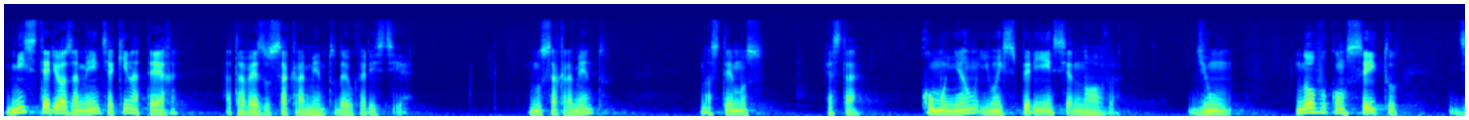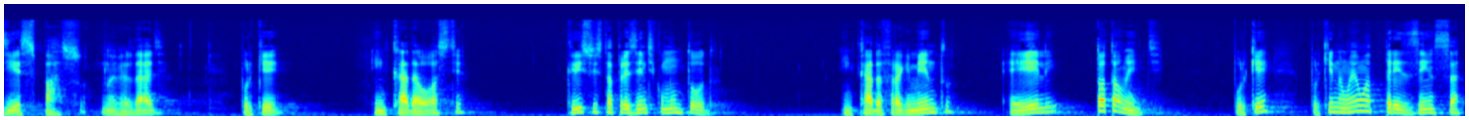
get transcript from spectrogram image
misteriosamente aqui na terra através do sacramento da Eucaristia. No sacramento, nós temos esta comunhão e uma experiência nova, de um novo conceito de espaço, não é verdade? Porque em cada hóstia, Cristo está presente como um todo. Em cada fragmento, é Ele totalmente. Por quê? Porque não é uma presença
